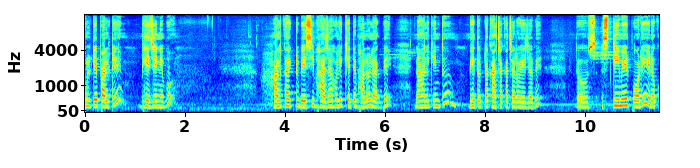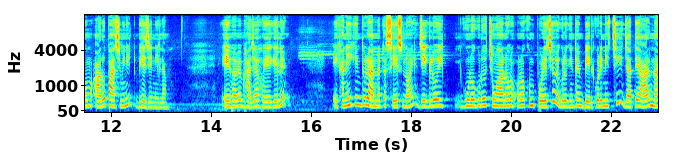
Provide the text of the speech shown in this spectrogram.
উল্টে পাল্টে ভেজে নেব। হালকা একটু বেশি ভাজা হলে খেতে ভালো লাগবে, না হলে কিন্তু ভেতরটা কাঁচা কাঁচা রয়ে যাবে। তো স্টিমের পরে এরকম আরও পাঁচ মিনিট ভেজে নিলাম। এইভাবে ভাজা হয়ে গেলে এখানেই কিন্তু রান্নাটা শেষ নয়। যেগুলো ওই গুঁড়ো গুঁড়ো চুঁয়া ওরকম পড়েছে, ওইগুলো কিন্তু আমি বের করে নিচ্ছি যাতে আর না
